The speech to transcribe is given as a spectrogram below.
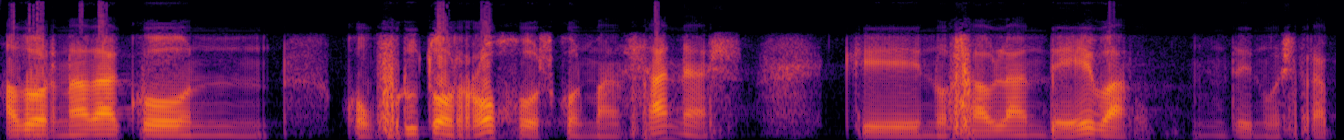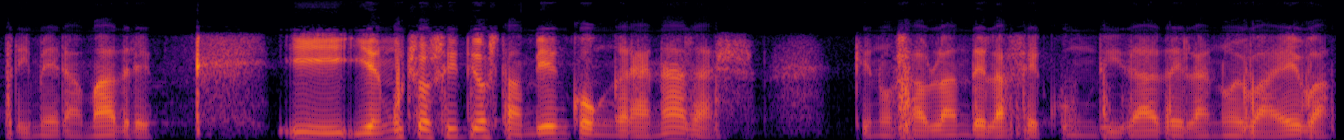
adornada con, con frutos rojos, con manzanas que nos hablan de Eva, de nuestra primera madre, y, y en muchos sitios también con granadas que nos hablan de la fecundidad de la nueva Eva,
